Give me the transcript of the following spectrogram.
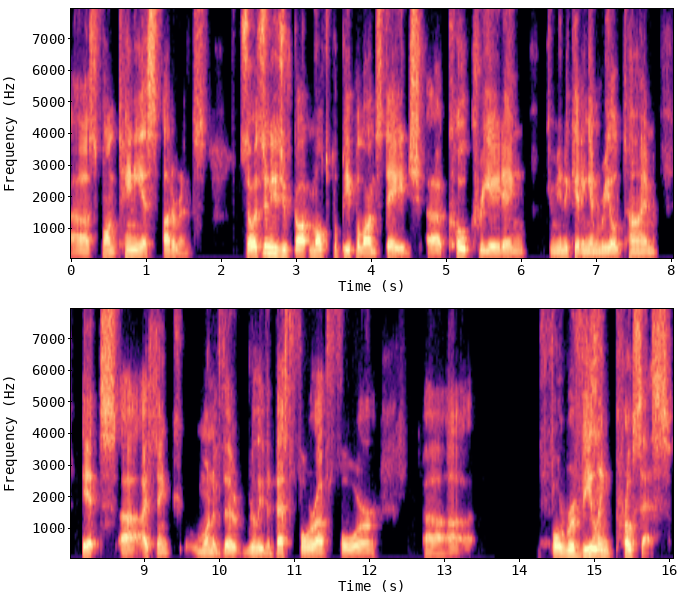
uh, spontaneous utterance. So as soon as you've got multiple people on stage uh, co-creating, communicating in real time, it's uh, I think one of the really the best fora for uh, for revealing process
